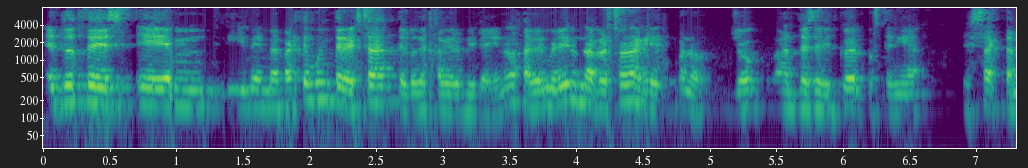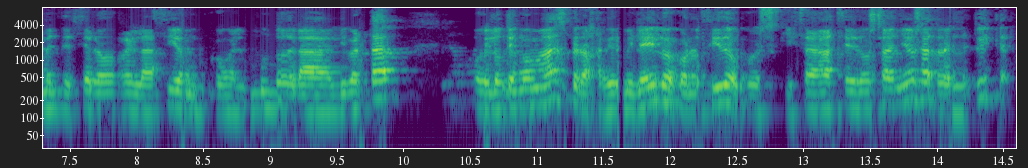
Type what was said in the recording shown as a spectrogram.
Entonces, eh, y me, parece muy interesante lo de Javier Milei, ¿no? Javier Milei es una persona que, bueno, yo antes de Bitcoin pues tenía exactamente cero relación con el mundo de la libertad, hoy lo tengo más, pero a Javier Milei lo he conocido pues quizá hace dos años a través de Twitter.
